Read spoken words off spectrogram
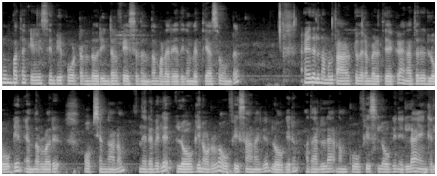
മുമ്പത്തെ കെ എസ് എം ബി പോർട്ടലിന്റെ ഒരു ഇന്റർഫേസിൽ നിന്നും വളരെയധികം വ്യത്യാസമുണ്ട്. ഇതിൽ നമ്മൾ താഴോട്ട് വരുമ്പോഴത്തേക്ക് അതിനകത്തൊരു ലോഗിൻ എന്നുള്ളൊരു ഓപ്ഷൻ കാണും. നിലവിൽ ലോഗിൻ ഉള്ള ഓഫീസാണെങ്കിൽ ലോഗിനും അതല്ല നമുക്ക് ഓഫീസ് ലോഗിൻ ഇല്ല എങ്കിൽ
